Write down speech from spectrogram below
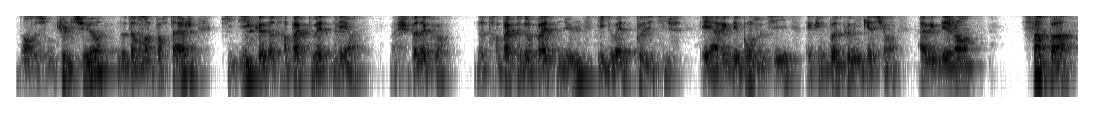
dans une culture, notamment dans le portage, qui dit que notre impact doit être néant. Bah, je suis pas d'accord. Notre impact ne doit pas être nul, il doit être positif. Et avec des bons outils, avec une bonne communication, avec des gens sympas.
